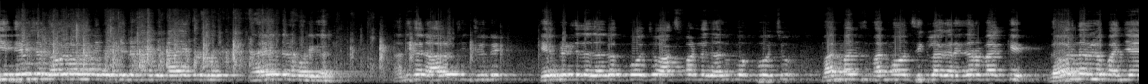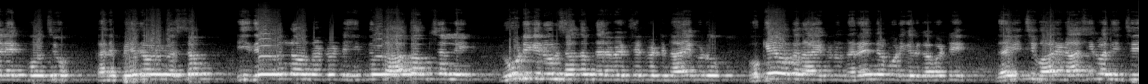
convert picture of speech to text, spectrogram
ఈ దేశ గౌరవాన్ని పెంచినటువంటి నాయకుడు నరేంద్ర మోడీ గారు. అందుకని ఆలోచించింది కేంబ్రిడ్జ్లో చదవకపోవచ్చు ఆక్స్ఫర్డ్లో చదువుకోకపోవచ్చు మన్మోహన్ మన్మోహన్ సింగ్ లాగా రిజర్వ్ బ్యాంక్కి గవర్నర్గా పనిచేయలేకపోవచ్చు. కానీ పేదవాడి కష్టం ఈ దేశంలో ఉన్నటువంటి హిందువుల ఆకాంక్షల్ని నూటికి నూరు శాతం నెరవేర్చేటువంటి నాయకుడు ఒకే ఒక నాయకుడు నరేంద్ర మోడీ గారు కాబట్టి దయించి వారిని ఆశీర్వదించి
